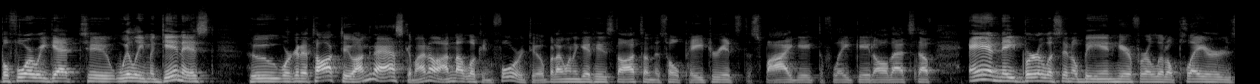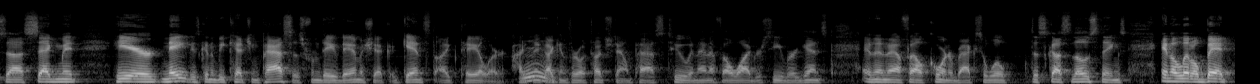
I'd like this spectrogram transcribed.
before we get to Willie McGinest, who we're going to talk to, I'm going to ask him. I know I'm not looking forward to it, but I want to get his thoughts on this whole Patriots, the Spygate, the Flakegate, all that stuff. And Nate Burleson will be in here for a little players uh, segment. Here, Nate is going to be catching passes from Dave Dameshek against Ike Taylor. I think I can throw a touchdown pass to an NFL wide receiver against an NFL cornerback. So we'll discuss those things in a little bit.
